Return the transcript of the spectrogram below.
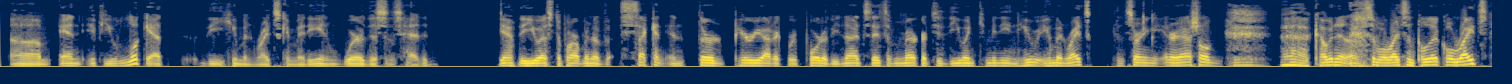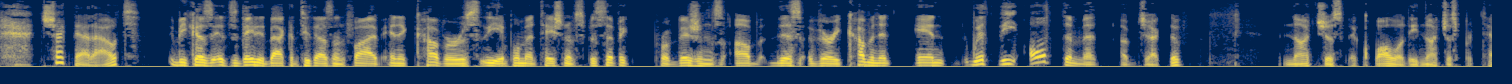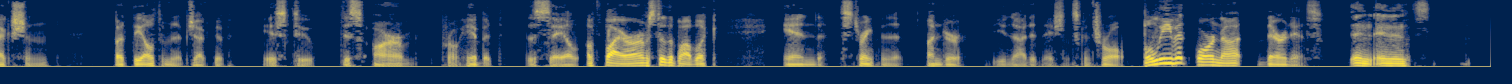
Um, and if you look at the Human Rights Committee and where this is headed, Yeah. the U.S. Department of Second and Third Periodic Report of the United States of America to the UN Committee on Human Rights concerning the International uh, Covenant on Civil Rights and Political Rights. Check that out because it's dated back in 2005 and it covers the implementation of specific provisions of this very covenant and with the ultimate objective, not just equality, not just protection, but the ultimate objective is to disarm, prohibit the sale of firearms to the public and strengthen it under United Nations control. Believe it or not, there it is. and and it's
